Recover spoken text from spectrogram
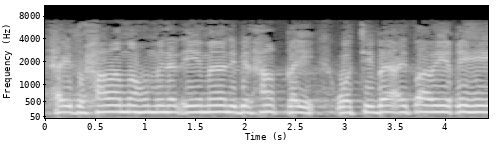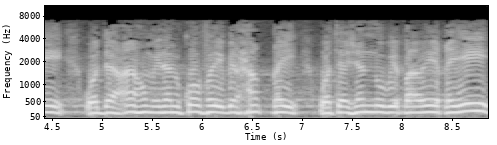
حيث حرمهم من الإيمان بالحق واتباع طريقه ودعاهم إلى الكفر بالحق وتجنب طريقه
